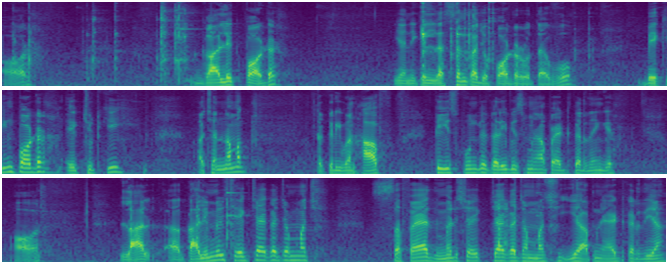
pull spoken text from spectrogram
और गार्लिक पाउडर यानी कि लहसुन का जो पाउडर होता है वो बेकिंग पाउडर एक चुटकी अच्छा नमक तकरीबन हाफ़ टी स्पून के करीब इसमें आप ऐड कर देंगे और लाल आ, काली मिर्च एक चाय का चम्मच सफ़ेद मिर्च एक चाय का चम्मच ये आपने ऐड कर दिया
